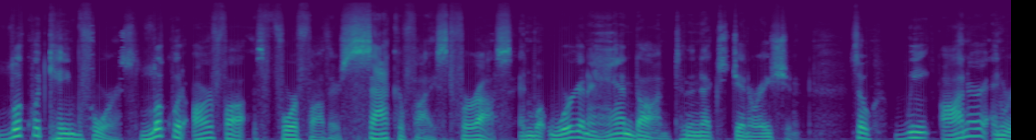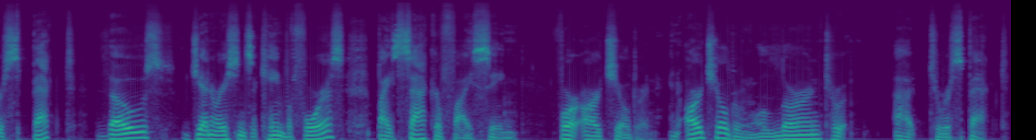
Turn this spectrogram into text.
Look what came before us. Look what our fa- forefathers sacrificed for us and what we're going to hand on to the next generation. So we honor and respect those generations that came before us by sacrificing for our children, and our children will learn to uh, to respect.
